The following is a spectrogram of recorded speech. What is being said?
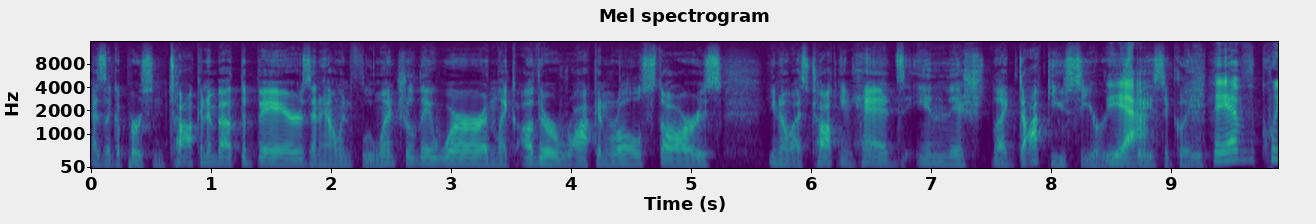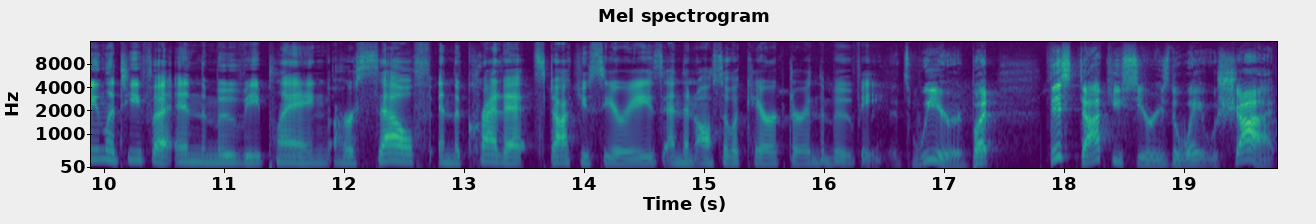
as like a person talking about the bears and how influential they were and like other rock and roll stars, you know, as talking heads in this like docu series Yeah. basically. They have Queen Latifah in the movie playing herself in the credits docu-series and then also a character in the movie. It's weird, but this docu series, the way it was shot,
